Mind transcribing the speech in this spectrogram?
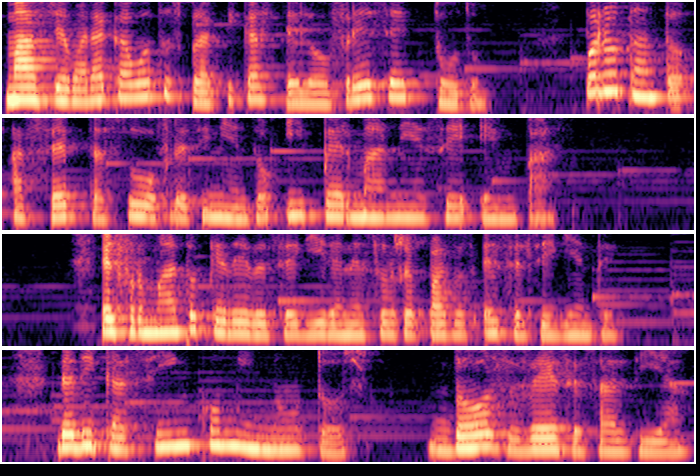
Mas llevar a cabo tus prácticas te lo ofrece todo. Por lo tanto, acepta su ofrecimiento y permanece en paz. El formato que debes seguir en esos repasos es el siguiente. Dedica cinco minutos dos veces al día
